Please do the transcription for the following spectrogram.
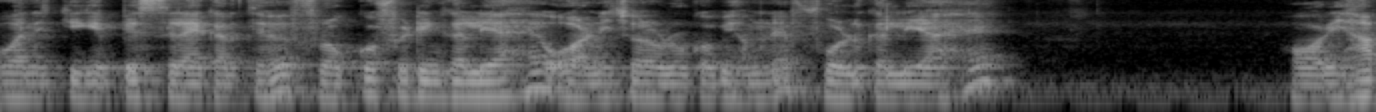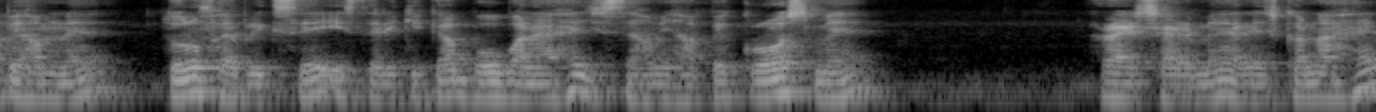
वन इंच की गेप पे सिलाई करते हुए फ्रॉक को फिटिंग कर लिया है और नीचे वाला बॉर्डर को भी हमने फोल्ड कर लिया है। और यहाँ पे हमने दोनों फैब्रिक से इस तरीके का बो बनाया है जिससे हम यहाँ पे क्रॉस में राइट साइड में अरेंज करना है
